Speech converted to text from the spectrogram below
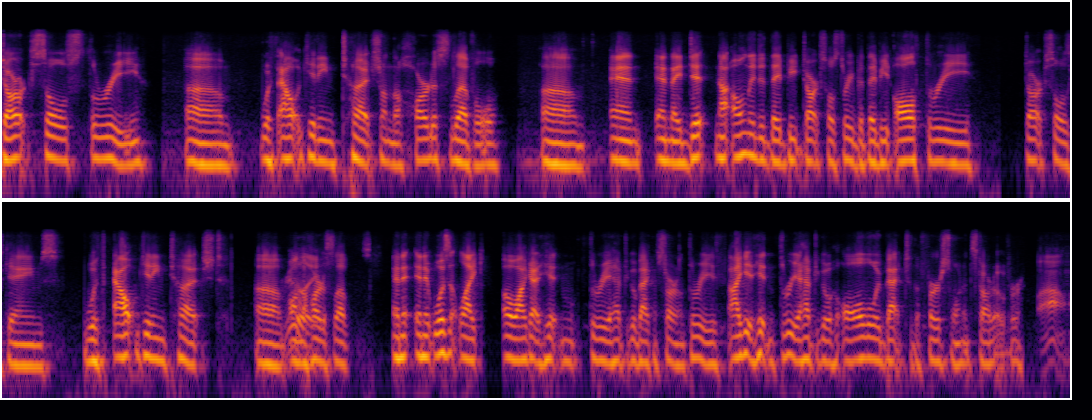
dark souls 3 um without getting touched on the hardest level um and and they did not only did they beat dark souls 3 but they beat all three dark souls games without getting touched um, on the hardest levels and it, and it wasn't like oh i got hit in three i have to go back and start on three. If i get hit in three i have to go all the way back to the first one and start over. Wow.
